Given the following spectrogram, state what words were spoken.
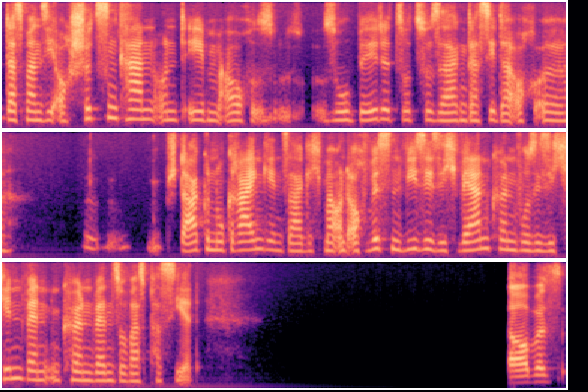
dass man sie auch schützen kann und eben auch so, bildet sozusagen, dass sie da auch äh, stark genug reingehen, sage ich mal, und auch wissen, wie sie sich wehren können, wo sie sich hinwenden können, wenn sowas passiert. Ich glaube, es,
